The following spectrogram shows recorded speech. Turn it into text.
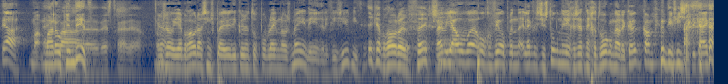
Ja, maar, ook in dit. eh, wedstrijden, ja. Hoezo? Je hebt Roda zien spelen, die kunnen toch probleemloos mee in de Eredivisie, of niet? Ik heb Roda MVV gezien. We hebben jou eh, ongeveer op een elektrische stoel neergezet en gedwongen om naar de keukenkampioen-divisie te kijken.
